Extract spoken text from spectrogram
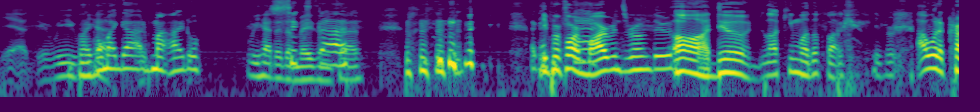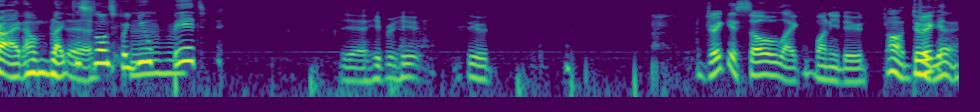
yeah, dude. We, we Like, had, oh my god, my idol. we had an Six amazing God. time. He performed cat. Marvin's Room, dude. Oh, dude, lucky motherfucker. Per- I would have cried. I'm like, this Yeah. song's for you, Mhm. bitch. Yeah, he, per- he dude. Drake is so like funny, dude. Oh, dude, Drake, yeah.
